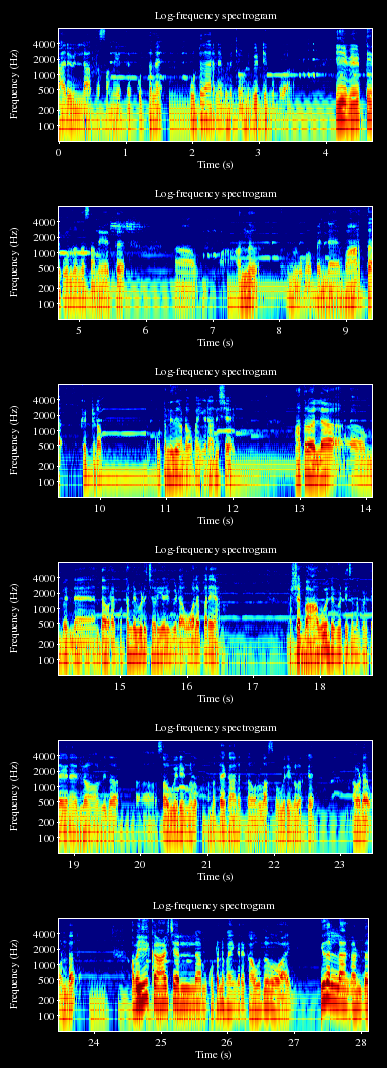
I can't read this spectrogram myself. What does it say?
ആരുമില്ലാത്ത സമയത്ത് കുട്ടനെ കൂട്ടുകാരനെ വിളിച്ചുകൊണ്ട് വീട്ടിൽ കൊണ്ടുപോകണം. ഈ വീട്ടിൽ കൊണ്ടുവന്ന സമയത്ത് അന്ന് പിന്നെ വാർത്ത കെട്ടിടം. കുട്ടൻ ഇത് കണ്ടപ്പോൾ ഭയങ്കര അതിശയമായി. മാത്രമല്ല പിന്നെ എന്താ പറയുക കുട്ടന്റെ വീട് ചെറിയൊരു വീടാണ് ഓലപ്പരയാണ്. പക്ഷേ ബാബുവിന്റെ വീട്ടിൽ ചെന്നപ്പോഴത്തേക്കിന് എല്ലാവിധ സൗകര്യങ്ങളും അന്നത്തെ കാലത്ത് ഉള്ള സൗകര്യങ്ങളൊക്കെ അവിടെ ഉണ്ട്. അപ്പോൾ ഈ കാഴ്ചയെല്ലാം കുട്ടന് ഭയങ്കര കൗതുകമായി. ഇതെല്ലാം കണ്ട്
